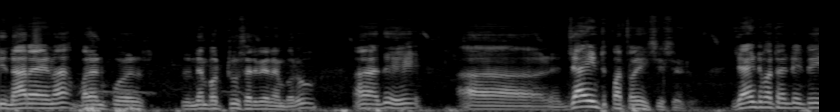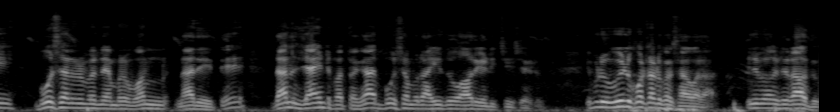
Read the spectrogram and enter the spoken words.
ఈ Narayana Balanpur number two survey number అది జాయింట్ పత్రం ఇచ్చేసాడు. జాయింట్ పత్రం అంటే ఏంటి? భూ సర్వే నెంబర్ వన్ నాది అయితే దాన్ని జాయింట్ పత్రంగా భూ ఐదు ఆరు ఏడు ఇచ్చేసాడు. ఇప్పుడు వీళ్ళు కొట్టాడుకో సావరా ఇది ఒకటి రాదు.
